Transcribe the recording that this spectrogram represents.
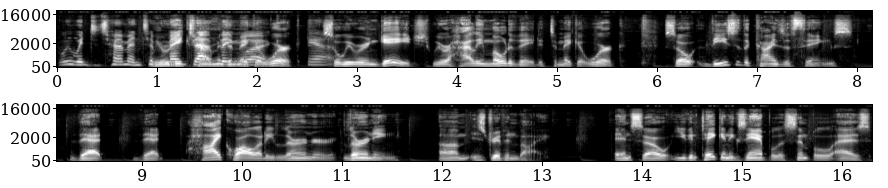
We were determined to we were make determined that to make work. it work. Yeah. So we were engaged. We were highly motivated to make it work. So these are the kinds of things that that high quality learner learning um, is driven by. And so you can take an example as simple as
